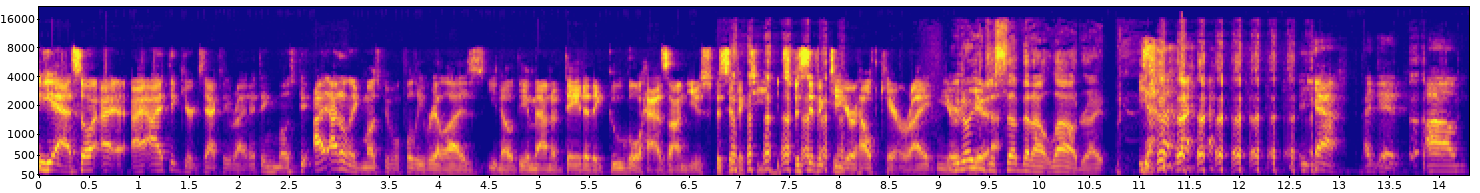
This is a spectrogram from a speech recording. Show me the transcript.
Yeah, so I, I think you're exactly right. I think most people, I, I don't think most people fully realize, you know, the amount of data that Google has on you specific to you, specific to your healthcare, right? And you know, you just said that out loud, right? yeah, yeah, I did. Um,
